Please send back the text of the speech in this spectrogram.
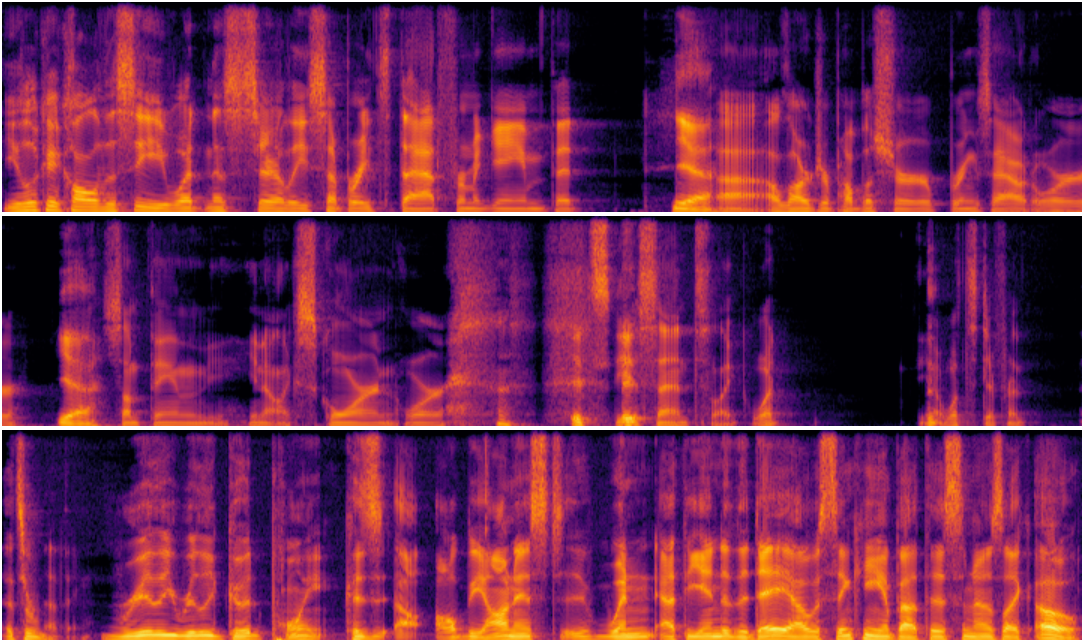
you look at Call of the Sea. What necessarily separates that from a game that yeah uh, a larger publisher brings out or yeah something you know like Scorn or it's the it's, Ascent. Like what you know what's different that's a Nothing. really, really good point. Because I'll, be honest, when at the end of the day, I was thinking about this and I was like, oh,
